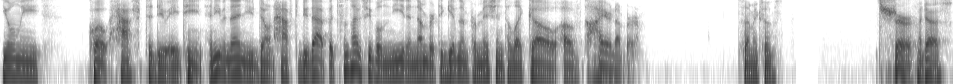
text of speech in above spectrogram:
you only, quote, have to do 18. And even then, you don't have to do that. But sometimes people need a number to give them permission to let go of the higher number. Does that make sense? sure i guess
